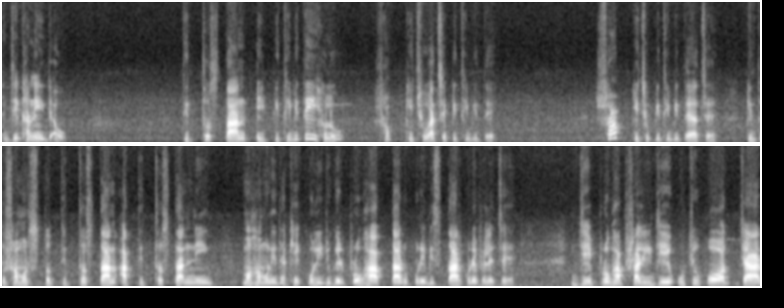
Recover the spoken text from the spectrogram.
যেখানেই যাও, তীর্থস্থান এই পৃথিবীতেই হলো সব কিছু আছে পৃথিবীতে। সব কিছু পৃথিবীতে আছে। কিন্তু সমস্ত তীর্থস্থান আর তীর্থস্থান নেই। মহামণি দেখে কলিযুগের প্রভাব তার উপরে বিস্তার করে ফেলেছে। যে প্রভাবশালী, যে উঁচু পদ, যার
